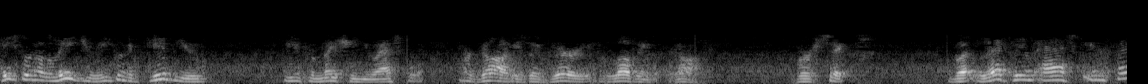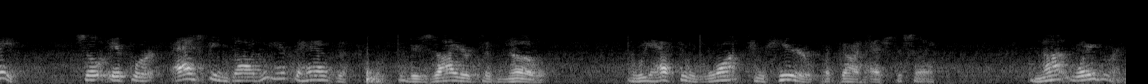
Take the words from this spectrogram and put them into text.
He's going to lead you. He's going to give you the information you ask for. Our God is a very loving God. Verse 6. But let him ask in faith. So if we're asking God, we have to have the, the desire to know. And we have to want to hear what God has to say. Not wavering.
